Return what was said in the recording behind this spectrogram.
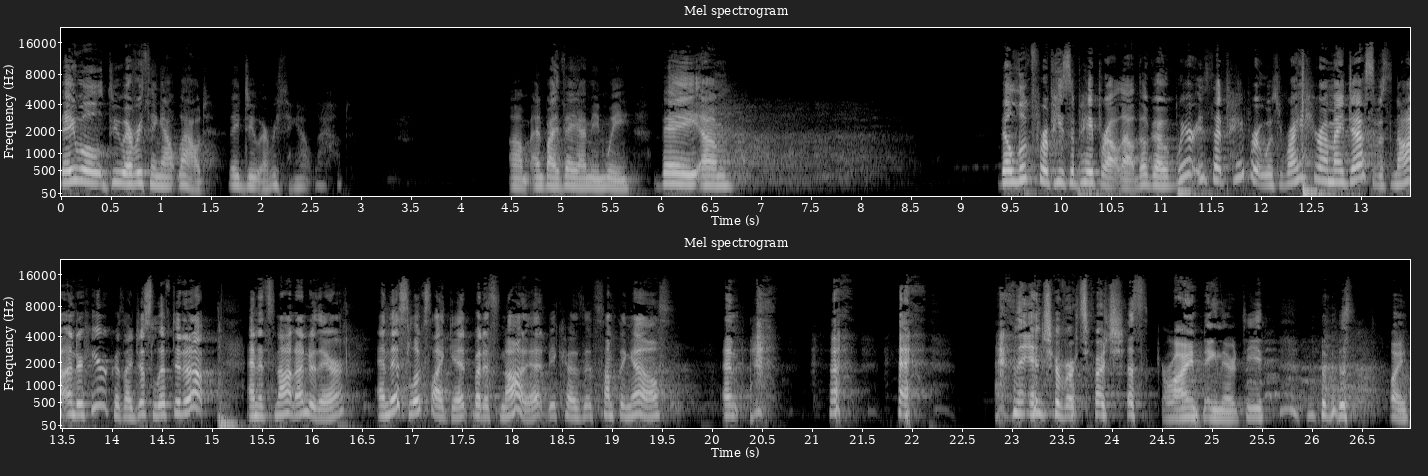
they will do everything out loud. They do everything out loud. Um, and by they, I mean we. They. Um, they'll look for a piece of paper out loud. They'll go, Where is that paper? It was right here on my desk. It was not under here because I just lifted it up and it's not under there. And this looks like it, but it's not it because it's something else. And, and the introverts are just grinding their teeth at this point.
